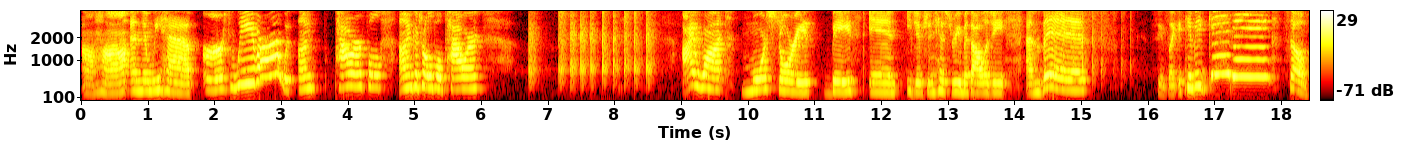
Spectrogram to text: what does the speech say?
uh-huh. And then we have Earth Weaver with unpowerful, uncontrollable powers. I want more stories based in Egyptian history, mythology, and this seems like it can be giving. So,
